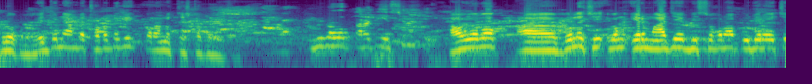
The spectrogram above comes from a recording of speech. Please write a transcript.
গ্রো করবে। এর জন্য আমরা ছোটো থেকেই করানোর চেষ্টা করেছি। অভিভাবক তারা কি এসছে নাকি? অভিভাবক বলেছি এবং এর মাঝে বিশ্বকর্মা পুজো রয়েছে।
